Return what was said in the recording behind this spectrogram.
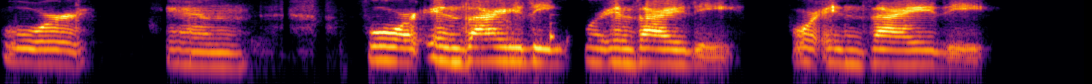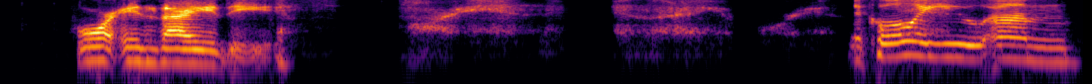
for and for anxiety, for anxiety, for anxiety. For anxiety. Nicole, are you, um,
